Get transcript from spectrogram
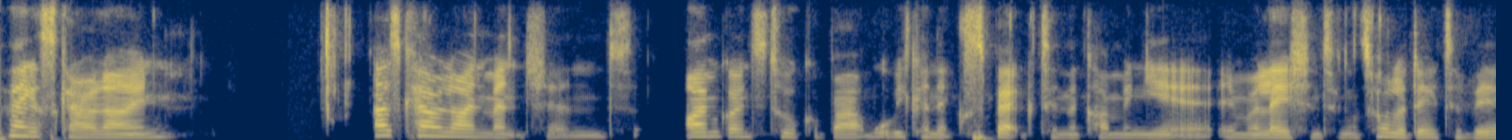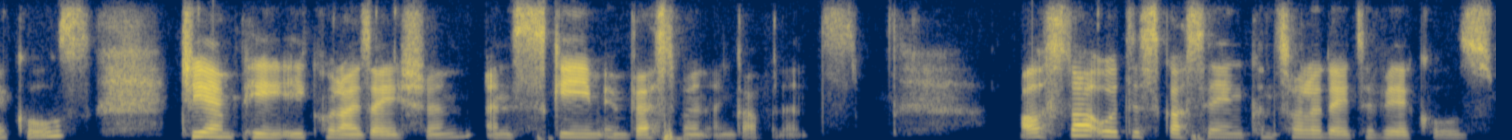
Thanks, Caroline. As Caroline mentioned, I'm going to talk about what we can expect in the coming year in relation to consolidated vehicles, GMP equalisation, and scheme investment and governance. I'll start with discussing consolidated vehicles.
